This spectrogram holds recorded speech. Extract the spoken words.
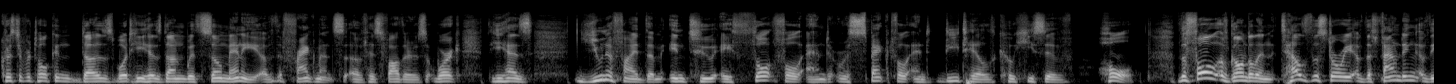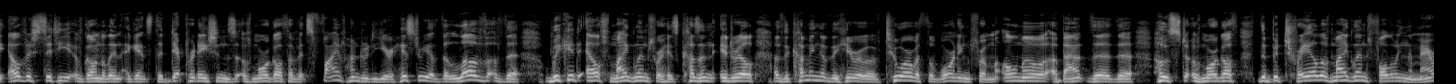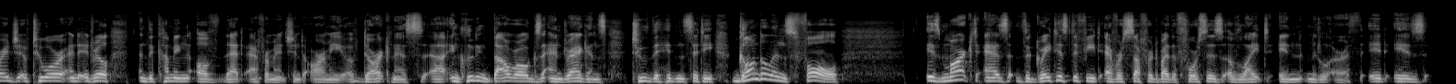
Christopher Tolkien does what he has done with so many of the fragments of his father's work. He has unified them into a thoughtful and respectful and detailed, cohesive whole. The Fall of Gondolin tells the story of the founding of the elvish city of Gondolin against the depredations of Morgoth, of its 500 year history, of the love of the wicked elf Maeglin for his cousin Idril, of the coming of the hero of Tuor with the warning from Ulmo about the, the host of Morgoth, the betrayal of Maeglin following the marriage of Tuor and Idril, and the coming of that aforementioned army of darkness, uh, including Balrogs and dragons, to the hidden city. Gondolin's fall is marked as the greatest defeat ever suffered by the forces of light in Middle Earth. It is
